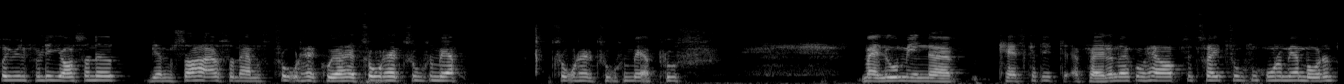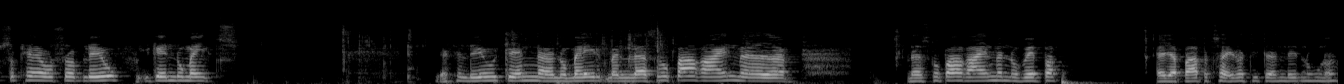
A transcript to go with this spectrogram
frivillige forlig også er nede, jamen så har jeg så nærmest 2,5, kunne jeg have 2.500 mere. 2.500 mere plus. Men nu min øh, kaskredit er faldet med at kunne have op til 3.000 kroner mere om måneden, så kan jeg jo så leve igen normalt. Jeg kan leve igen uh, normalt, men lad os nu bare regne med, uh, lad os nu bare regne med november, at jeg bare betaler de der 1900.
